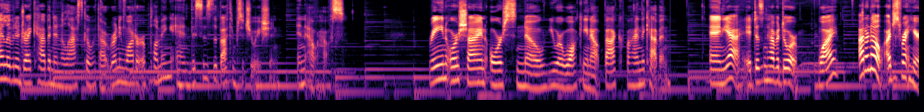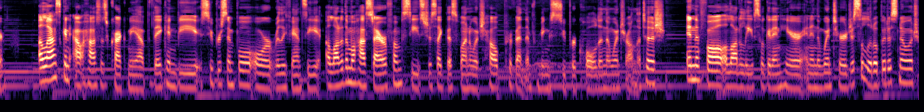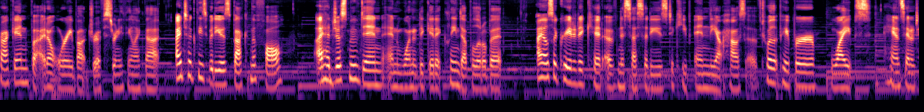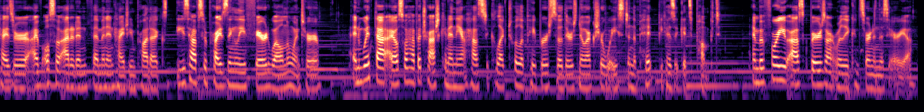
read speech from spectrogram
I live in a dry cabin in Alaska without running water or plumbing, and this is the bathroom situation an outhouse. Rain or shine or snow, you are walking out back behind the cabin. And yeah, it doesn't have a door. Why? I don't know, I just rent here. Alaskan outhouses crack me up. They can be super simple or really fancy. A lot of them will have styrofoam seats just like this one, which help prevent them from being super cold in the winter on the tush. In the fall, a lot of leaves will get in here, and in the winter, just a little bit of snow will track in, but I don't worry about drifts or anything like that. I took these videos back in the fall. I had just moved in and wanted to get it cleaned up a little bit. I also created a kit of necessities to keep in the outhouse of toilet paper, wipes, hand sanitizer. I've also added in feminine hygiene products. These have surprisingly fared well in the winter. And with that, I also have a trash can in the outhouse to collect toilet paper so there's no extra waste in the pit because it gets pumped. And before you ask, bears aren't really a concern in this area.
